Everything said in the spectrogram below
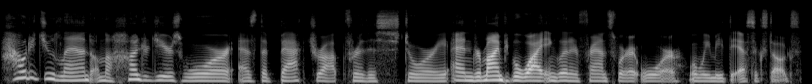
How did you land on the Hundred Years' War as the backdrop for this story, and remind people why England and France were at war when we meet the Essex Dogs?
